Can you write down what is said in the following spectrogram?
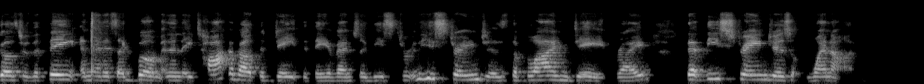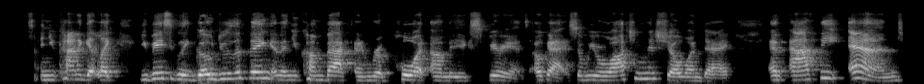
go through the thing and then it's like boom. And then they talk about the date that they eventually, these, these strangers, the blind date, right? That these strangers went on. And you kind of get like, you basically go do the thing and then you come back and report on the experience. Okay, so we were watching this show one day, and at the end,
